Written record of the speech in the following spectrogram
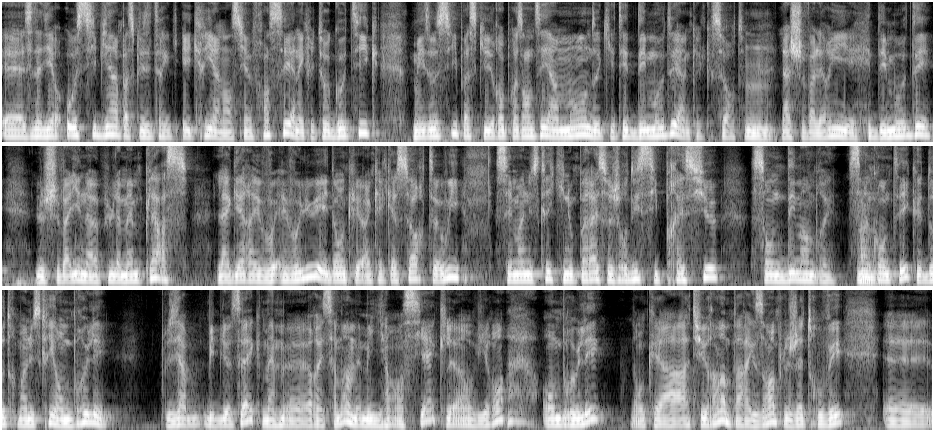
Euh, c'est-à-dire aussi bien parce qu'ils étaient écrits en ancien français, en écriture gothique, mais aussi parce qu'ils représentaient un monde qui était démodé en quelque sorte. Hmm. La chevalerie est démodée, le chevalier n'a plus la même place, la guerre a évolué, et donc en quelque sorte, oui, ces manuscrits qui nous paraissent aujourd'hui si précieux sont démembrés, sans hmm. compter que d'autres manuscrits ont brûlé. Plusieurs bibliothèques, même euh, récemment, même il y a un siècle environ, ont brûlé donc à, Turin, par exemple, j'ai trouvé euh,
